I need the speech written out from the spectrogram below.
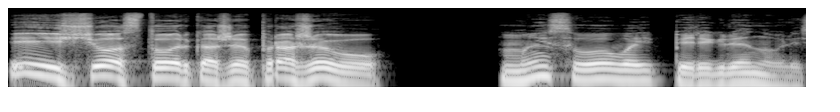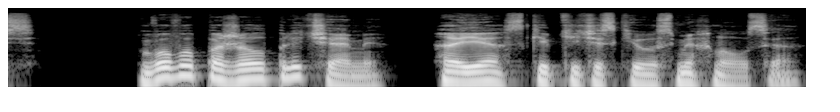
и еще столько же проживу». Мы с Вовой переглянулись. Вова пожал плечами, а я скептически усмехнулся.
